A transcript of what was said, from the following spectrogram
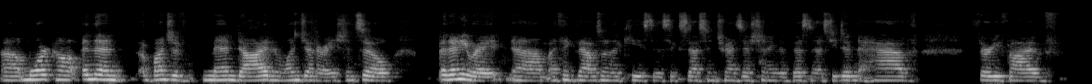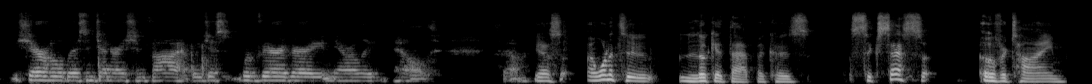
uh, more comp- and then a bunch of men died in one generation. So at any rate um, i think that was one of the keys to the success in transitioning the business. You didn't have 35 shareholders in Generation 5. We just were very, very narrowly held. So, yes, I wanted to look at that because success over time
